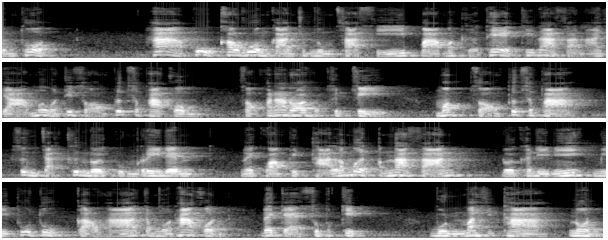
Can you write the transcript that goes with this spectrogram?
ลงโทษ 5 ผู้เข้าร่วมการชุมนุมสาดสีปามะเขือเทศที่หน้าศาลอาญาเมื่อวันที่ 2 พฤษภาคม 2564 ม็อบ 2 พฤษภา ซึ่งจัดขึ้นโดยกลุ่มรีเดม ในความผิดฐานละเมิดอำนาจศาล โดยคดีนี้มีผู้ถูกกล่าวหาจำนวน 5 คน ได้แก่สุภกิจ บุญมหิทธานนท์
